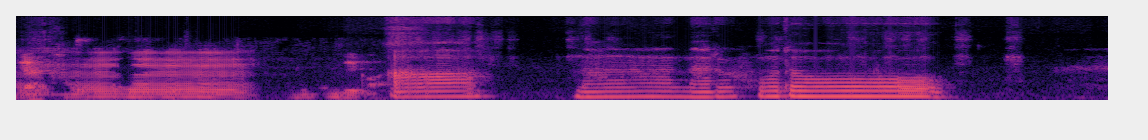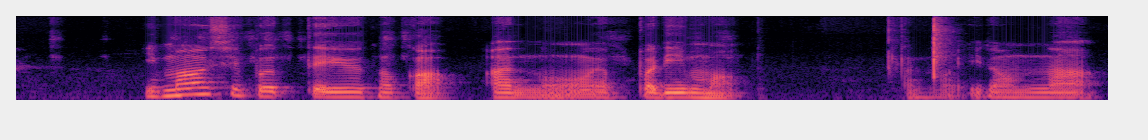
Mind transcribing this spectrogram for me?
略称うん呼んでいます。ああ、ななるほど。イマーシブっていうのが、あの、やっぱり今、あの、いろんな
